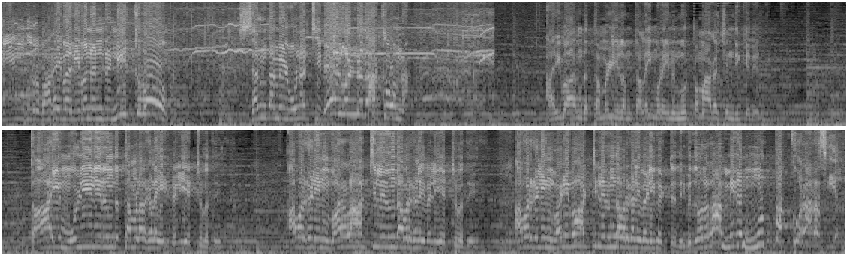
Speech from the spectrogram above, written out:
தீங்குறு பகைவர் இவன் என்று நீக்குவோம். செந்தமிழ் உணர்ச்சி வேல் கொண்டு தாக்குவோம் அறிவார்ந்த தமிழ் இளம் தலைமுறையினர் நுட்பமாக சிந்திக்க வேண்டும் தாய் மொழியிலிருந்து தமிழர்களை வெளியேற்றுவது அவர்களின் வரலாற்றில் இருந்து அவர்களை வெளியேற்றுவது அவர்களின் வழிபாட்டில் இருந்து அவர்களை வெளியேற்றுவது இதுவெல்லாம் மிக நுட்பக்கூற அரசியல்.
